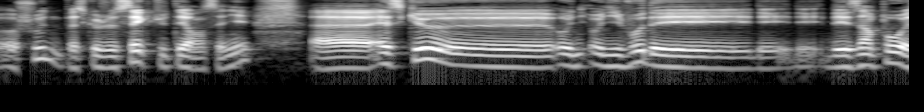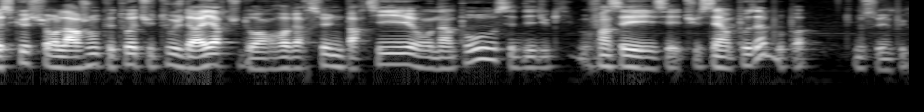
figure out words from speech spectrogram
Oshun, parce que je sais que tu t'es renseigné. Euh, est-ce que euh, au, niveau des, des, des, impôts, est-ce que sur l'argent que toi tu touches derrière, tu dois en reverser une partie en impôts C'est déductible? Enfin, c'est, c'est, c'est imposable ou pas? Je me souviens plus.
